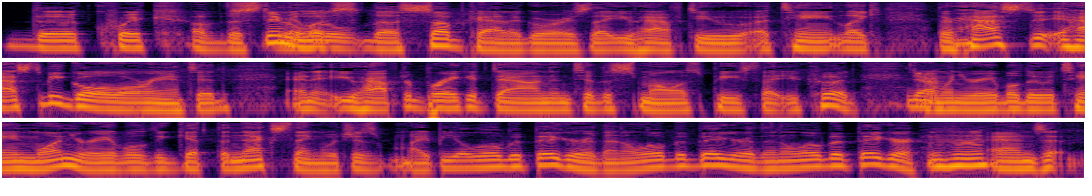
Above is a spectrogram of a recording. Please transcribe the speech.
the quick of the stimulus. the, little, the subcategories that you have to attain like there has to it has to be goal oriented and it, you have to break it down into the smallest piece that you could Yeah. and when you're able to attain one you're able to get the next thing which is might be a little bit bigger then a little bit bigger then a little bit bigger Mm-hmm. and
